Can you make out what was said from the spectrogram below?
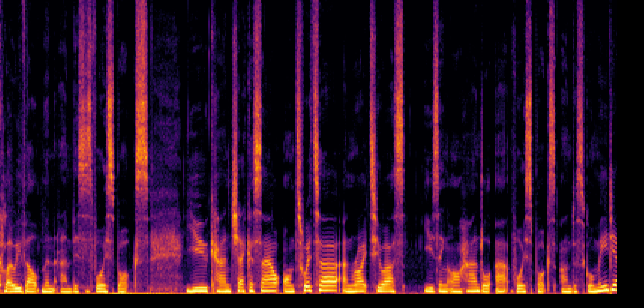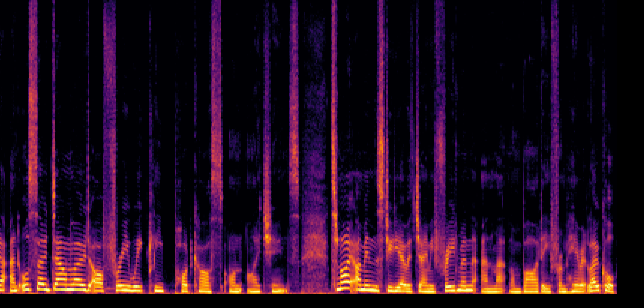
Chloe Veltman, and this is VoiceBox. You can check us out on Twitter and write to us using our handle at voicebox underscore media and also download our free weekly podcasts on iTunes. Tonight I'm in the studio with Jamie Friedman and Matt Lombardi from Hear It Local,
